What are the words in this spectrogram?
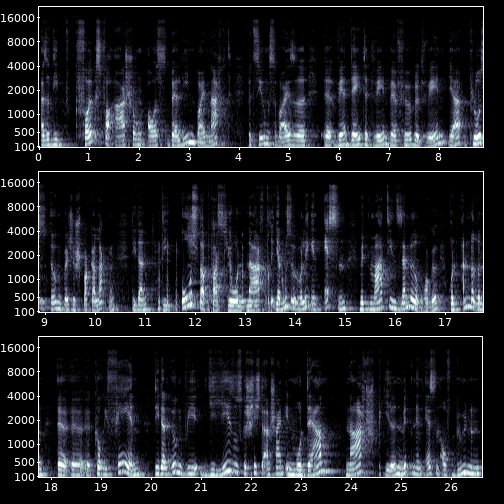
Also die Volksverarschung aus Berlin bei Nacht beziehungsweise äh, wer datet wen, wer vögelt wen, ja, plus irgendwelche Spackerlacken, die dann die Osterpassion nachdrehen. Ja, du musst dir überlegen, in Essen mit Martin Semmelrogge und anderen äh, äh, Koryphäen, die dann irgendwie die Jesus-Geschichte anscheinend in modern nachspielen, mitten in Essen auf Bühnen,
